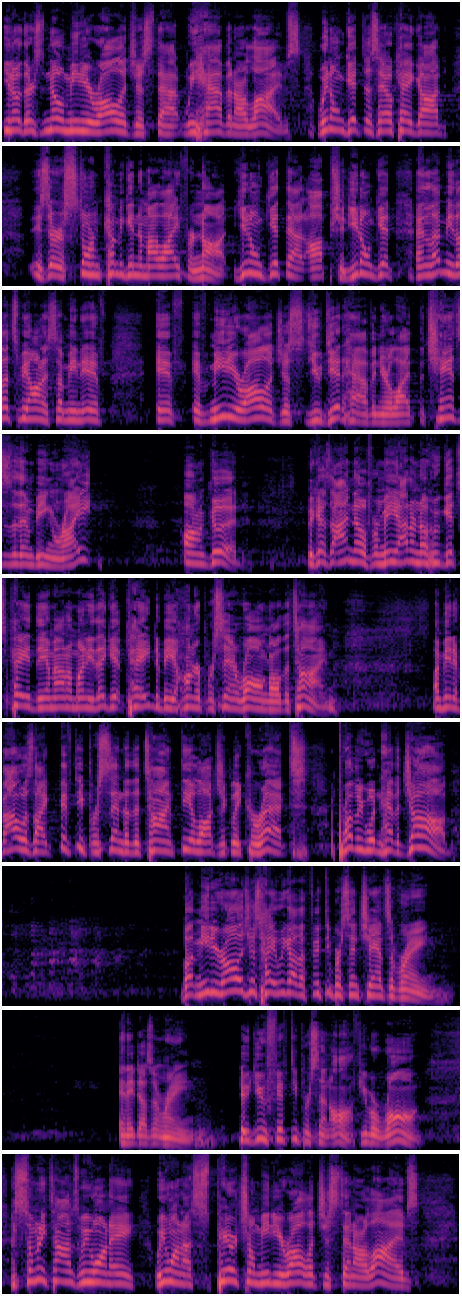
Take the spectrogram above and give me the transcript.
you know, there's no meteorologist that we have in our lives. We don't get to say, okay, God, is there a storm coming into my life or not? You don't get that option. You don't get, and let me, let's be honest. I mean, if, if, if meteorologists you did have in your life, the chances of them being right aren't good. Because I know for me, I don't know who gets paid the amount of money they get paid to be 100% wrong all the time. I mean, if I was like 50% of the time theologically correct, I probably wouldn't have a job. But meteorologists, hey, we got a 50% chance of rain. And it doesn't rain. Dude, you 50% off. You were wrong. And so many times we want a we want a spiritual meteorologist in our lives.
